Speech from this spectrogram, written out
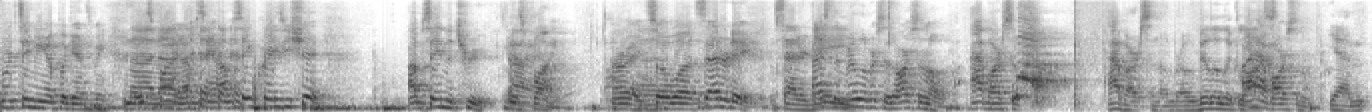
We're, we're teaming up against me. Nah, it's nah, fine. nah. I'm saying I'm saying crazy shit. I'm saying the truth. It's All right. fine. All right. So uh, Saturday, Saturday. Aston Villa versus Arsenal. I have Arsenal. I have Arsenal, bro. Villa look lost. I have Arsenal. Yeah, Mings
